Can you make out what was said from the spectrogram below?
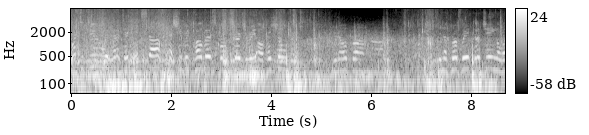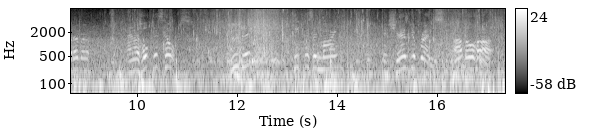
what to do with her technique stuff as she recovers from surgery of her shoulders. You know, from uh, inappropriate coaching or whatever. And I hope this helps. Do this, keep this in mind, and share with your friends. Aloha.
